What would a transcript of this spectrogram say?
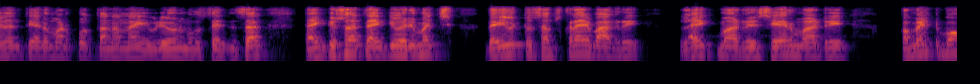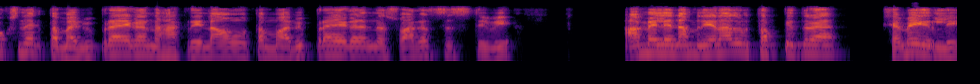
ವಿನಂತಿಯನ್ನು ಮಾಡ್ಕೊಳ್ತಾ ನನ್ನ ಈ ವಿಡಿಯೋವನ್ನು ಮುಗಿಸ್ತಾ sir. Thank you sir thank you very much ದಯವಿಟ್ಟು ಸಬ್ಸ್ಕ್ರೈಬ್ ಆಗ್ರಿ ಲೈಕ್ ಮಾಡ್ರಿ ಶೇರ್ ಮಾಡ್ರಿ. ಕಮೆಂಟ್ ಬಾಕ್ಸ್ ನಾಗ ತಮ್ಮ ಅಭಿಪ್ರಾಯಗಳನ್ನ ಹಾಕ್ರಿ. ನಾವು ತಮ್ಮ ಅಭಿಪ್ರಾಯಗಳನ್ನ ಸ್ವಾಗತಿಸ್ತೀವಿ. ಆಮೇಲೆ ನಮ್ದು ಏನಾದ್ರೂ ತಪ್ಪಿದ್ರೆ ಕ್ಷಮೆ ಇರ್ಲಿ.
